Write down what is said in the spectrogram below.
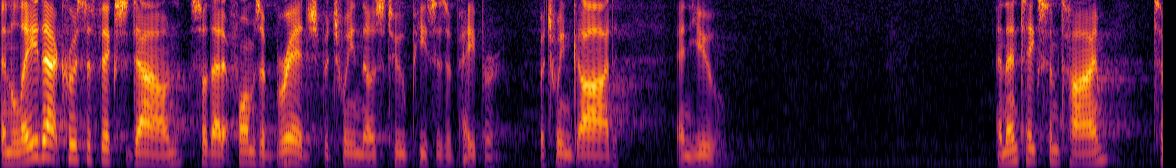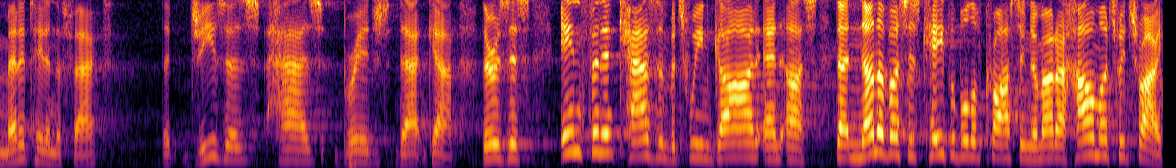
and lay that crucifix down so that it forms a bridge between those two pieces of paper, between God and you. And then take some time to meditate in the fact that Jesus has bridged that gap. There is this infinite chasm between God and us that none of us is capable of crossing, no matter how much we try.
